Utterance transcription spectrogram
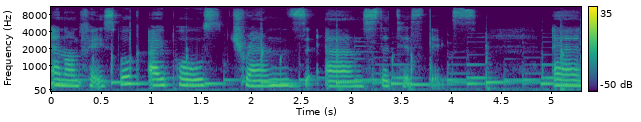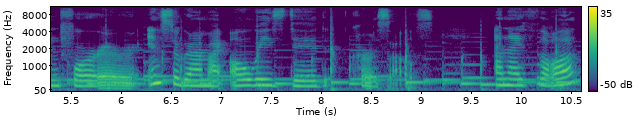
and on Facebook, I post trends and statistics. And for Instagram, I always did carousels. And I thought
